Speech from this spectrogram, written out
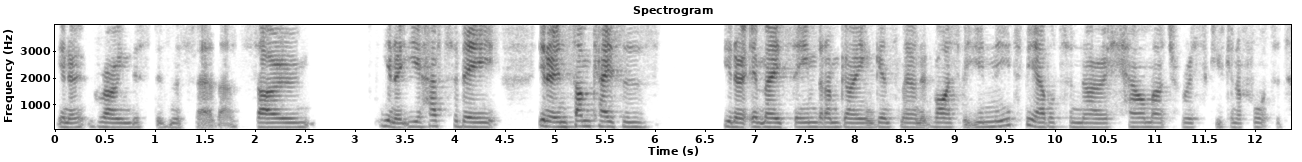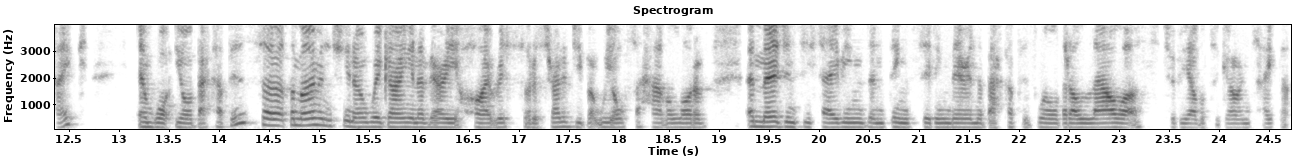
you know, growing this business further. So, you know, you have to be, you know, in some cases, you know, it may seem that I'm going against my own advice, but you need to be able to know how much risk you can afford to take and what your backup is. So at the moment, you know, we're going in a very high risk sort of strategy, but we also have a lot of emergency savings and things sitting there in the backup as well that allow us to be able to go and take that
